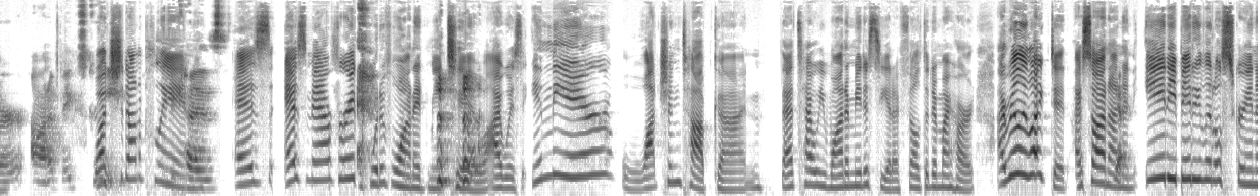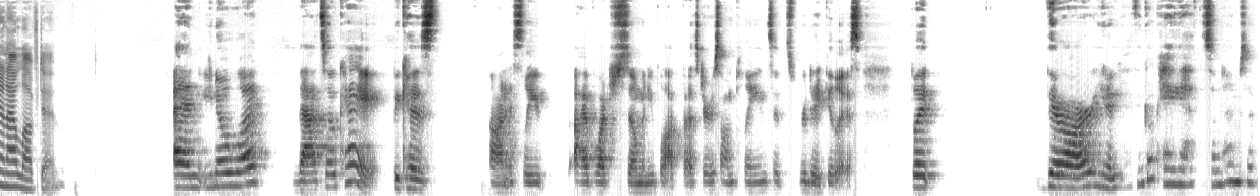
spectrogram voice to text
better on a big screen. Watched it on a plane. because as as Maverick would have wanted me to. I was in the air watching Top Gun. That's how he wanted me to see it. I felt it in my heart. I really liked it. I saw it on Yeah. an itty bitty little screen and I loved it. And you know what? That's okay because honestly, I've watched so many blockbusters on planes, it's ridiculous. But there are, you know, you think, okay, yeah, sometimes if,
